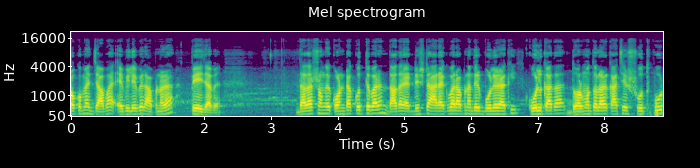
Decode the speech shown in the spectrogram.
রকমের জাভা অ্যাভেলেবেল আপনারা পেয়ে যাবেন। দাদার সঙ্গে কন্ট্যাক্ট করতে পারেন, দাদার অ্যাড্রেসটা আর একবার আপনাদের বলে রাখি, কলকাতা, ধর্মতলার কাছে সোদপুর,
